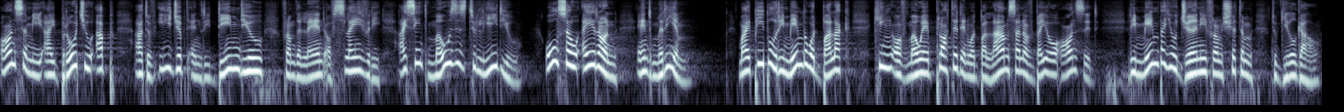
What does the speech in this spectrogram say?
Answer me, I brought you up out of Egypt and redeemed you from the land of slavery. I sent Moses to lead you, also Aaron and Miriam. My people, remember what Balak, king of Moab, plotted and what Balaam, son of Beor, answered. Remember your journey from Shittim to Gilgal,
